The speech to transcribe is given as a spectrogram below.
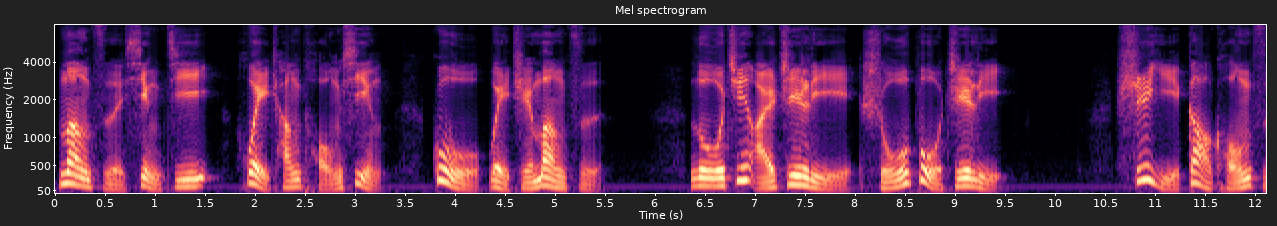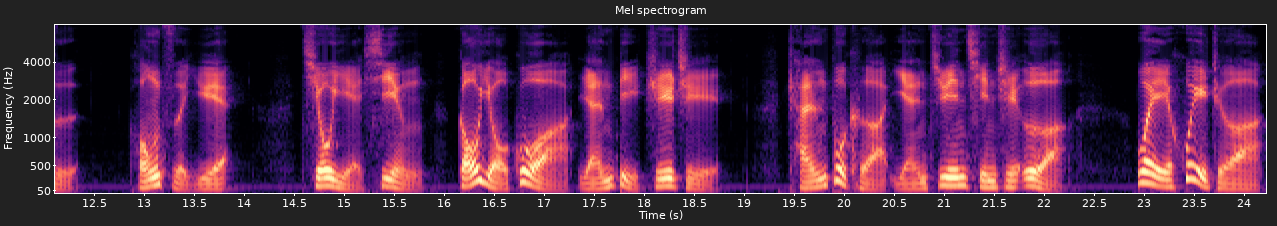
孟子姓姬，讳称同姓。故谓之孟子。鲁君而知礼，孰不知礼？师以告孔子。孔子曰：“秋也幸，苟有过，人必知之。臣不可言君亲之恶，谓惠者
